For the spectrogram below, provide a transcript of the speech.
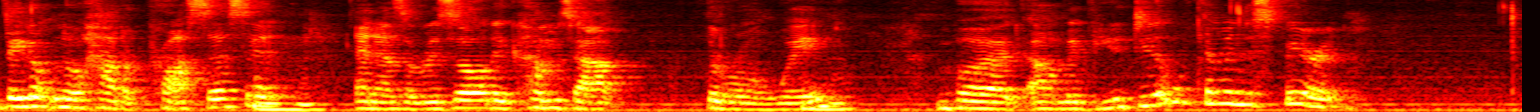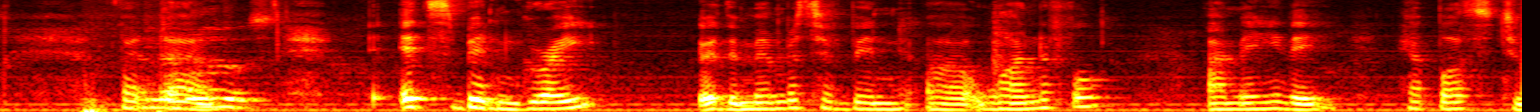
they don't know how to process it, Mhm. and as a result, it comes out the wrong way. But um, if you deal with them in the spirit, But uh, it's been great. Uh, The members have been uh, wonderful. I mean, they help us to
